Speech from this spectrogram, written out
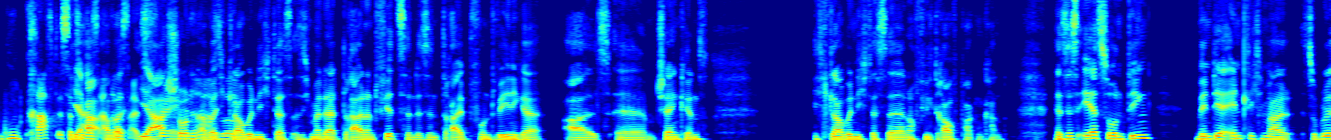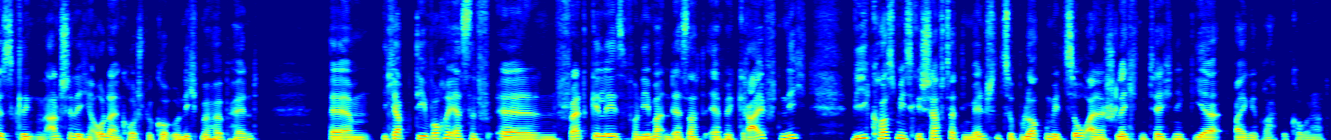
Gut, Kraft ist natürlich ja, was anderes aber, als Ja, Frame, schon, ne? aber also, ich glaube nicht, dass, also ich meine, der hat 314, das sind drei Pfund weniger als äh, Jenkins. Ich glaube nicht, dass er noch viel draufpacken kann. Es ist eher so ein Ding, wenn der endlich mal, so blöd es klingt, einen anständigen Online-Coach bekommt und nicht mehr Herb Hand. Ähm, ich habe die Woche erst einen, äh, Thread gelesen von jemandem, der sagt, er begreift nicht, wie Cosmi es geschafft hat, die Menschen zu blocken mit so einer schlechten Technik, die er beigebracht bekommen hat.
